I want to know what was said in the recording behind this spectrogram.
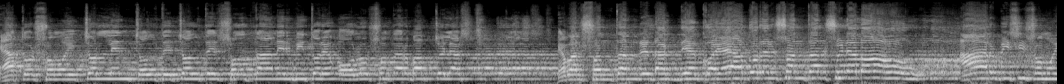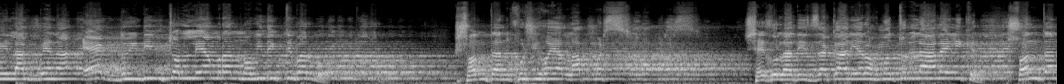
এত সময় চললেন, চলতে চলতে সন্তানের ভিতরে অলসতার ভাব চলে আসছে। এবার সন্তানরে ডাক দিয়ে কয়ে আদরের সন্তান, শুনে নাও। আর বেশি সময় লাগবে না, এক, দুই দিন চললে আমরা নবী দেখতে পারব। সন্তান খুশি হয়ে লাভ মারছে। শেখুল হাদিস জাকারিয়া রহমতুল্লাহ আলাই লিখেন, সন্তান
